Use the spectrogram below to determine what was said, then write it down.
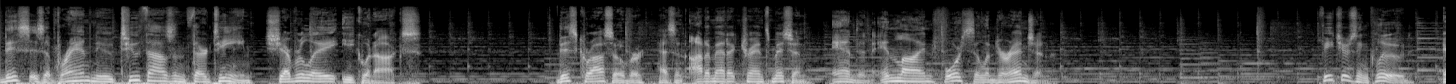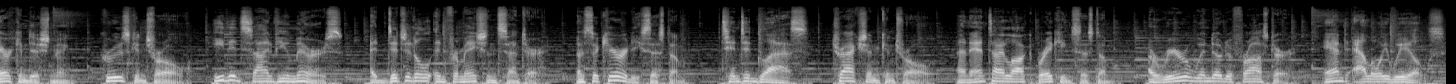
This is a brand new 2013 Chevrolet Equinox. This crossover has an automatic transmission and an inline four-cylinder engine. Features include air conditioning, cruise control, heated side view mirrors, a digital information center, a security system, tinted glass, traction control, an anti-lock braking system, a rear window defroster, and alloy wheels.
